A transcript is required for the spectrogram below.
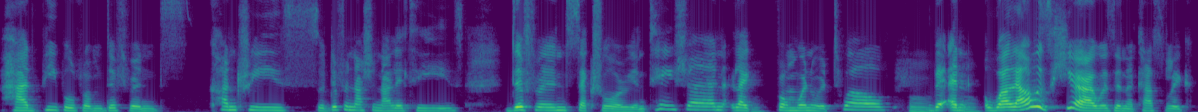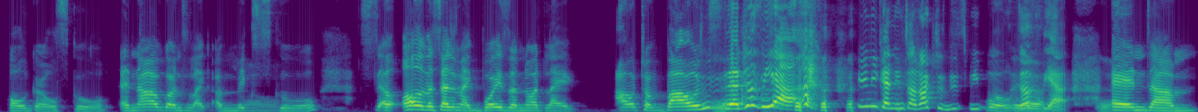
had people from different countries, so different nationalities, different sexual orientation, like Mm. from when we were 12. Mm, The, and mm. while I was here, I was in a Catholic all girls school. And now I've gone to like a mixed Yo. school. So all of a sudden, like boys are not like out of bounds. Yeah. They're just here. and you can interact with these people. Just Yeah. yeah. Yeah. And um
